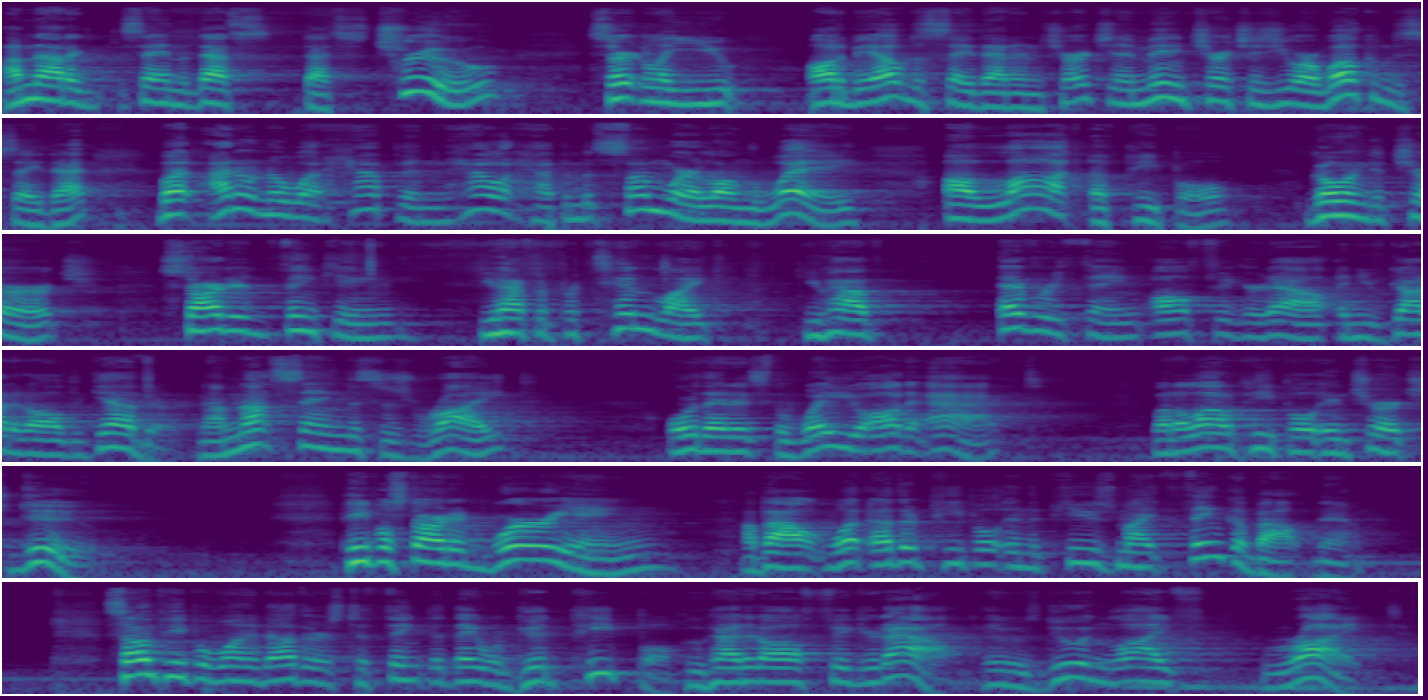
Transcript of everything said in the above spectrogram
I'm not saying that that's, that's true. Certainly, you ought to be able to say that in church, and in many churches, you are welcome to say that. But I don't know what happened and how it happened, but somewhere along the way, a lot of people going to church started thinking you have to pretend like you have everything all figured out and you've got it all together. Now, I'm not saying this is right or that it's the way you ought to act, but a lot of people in church do. People started worrying about what other people in the pews might think about them. Some people wanted others to think that they were good people who had it all figured out, who was doing life right.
